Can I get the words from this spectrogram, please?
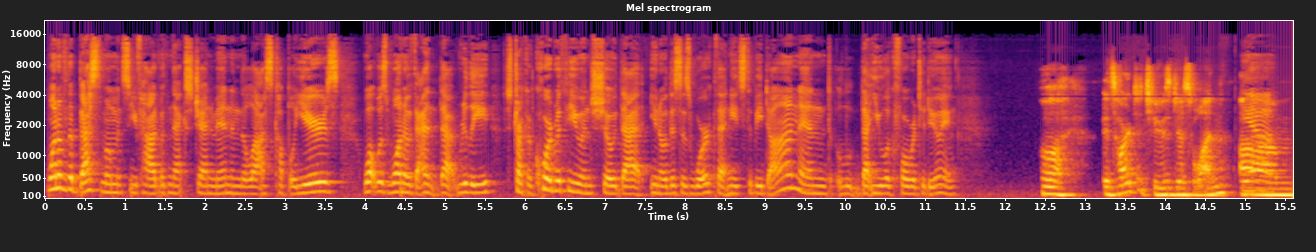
one of the best moments you've had with Next Gen Men in the last couple years. What was one event that really struck a chord with you and showed that, you know, this is work that needs to be done and that you look forward to doing? Oh, it's hard to choose just one. Yeah. Um,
